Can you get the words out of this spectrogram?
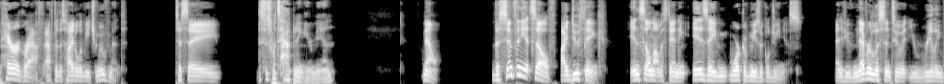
paragraph after the title of each movement to say, this is what's happening here, man. Now, the symphony itself, I do think, Incel notwithstanding, is a work of musical genius. And if you've never listened to it, you really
